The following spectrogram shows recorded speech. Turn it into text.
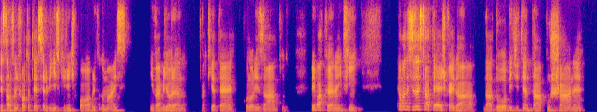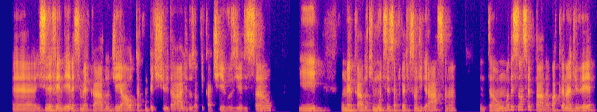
restauração de foto, até serviço que a gente cobre e tudo mais, e vai melhorando. Aqui até colorizado, tudo. Bem bacana, enfim. É uma decisão estratégica aí da, da Adobe de tentar puxar, né, é, e se defender nesse mercado de alta competitividade dos aplicativos de edição e um mercado que muitos desses aplicativos são de graça, né? Então, uma decisão acertada, bacana de ver.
